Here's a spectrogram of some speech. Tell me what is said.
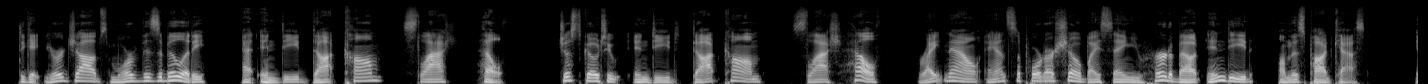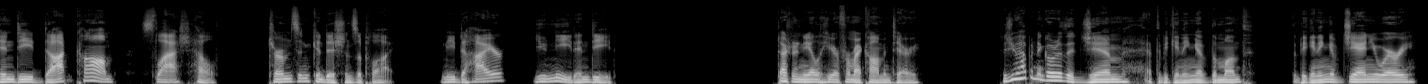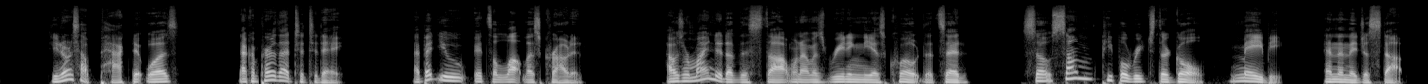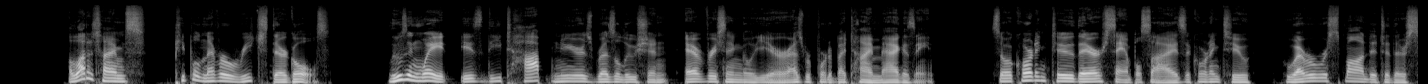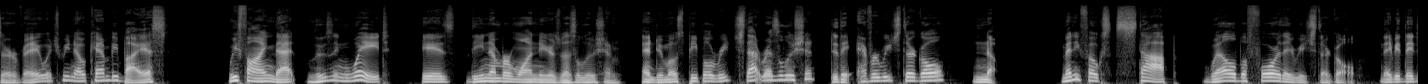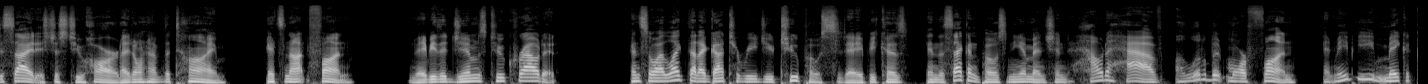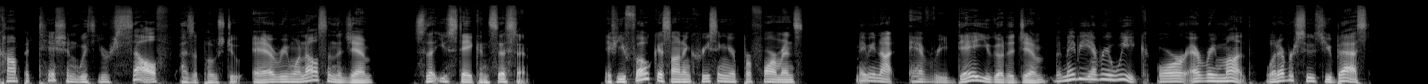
to get your jobs more visibility at indeed.com slash health. Just go to indeed.com slash health right now and support our show by saying you heard about Indeed on this podcast. Indeed.com slash health. Terms and conditions apply. Need to hire? You need Indeed. Dr. Neal here for my commentary. Did you happen to go to the gym at the beginning of the month, the beginning of January? Do you notice how packed it was? Now compare that to today. I bet you it's a lot less crowded. I was reminded of this thought when I was reading Nia's quote that said, So some people reach their goal, maybe, and then they just stop. A lot of times, people never reach their goals. Losing weight is the top New Year's resolution every single year, as reported by Time magazine. So, according to their sample size, according to whoever responded to their survey, which we know can be biased, we find that losing weight is the number one New Year's resolution. And do most people reach that resolution? Do they ever reach their goal? No. Many folks stop well before they reach their goal. Maybe they decide it's just too hard. I don't have the time. It's not fun. Maybe the gym's too crowded. And so I like that I got to read you two posts today because in the second post, Nia mentioned how to have a little bit more fun and maybe make a competition with yourself as opposed to everyone else in the gym so that you stay consistent. If you focus on increasing your performance, maybe not every day you go to the gym, but maybe every week or every month, whatever suits you best,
